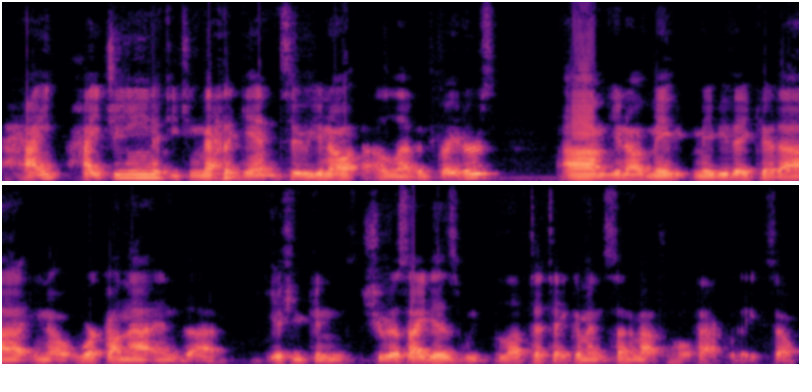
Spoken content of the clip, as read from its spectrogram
hy- hygiene, teaching that again to you know 11th graders, um, you know maybe maybe they could uh, you know work on that. And uh, if you can shoot us ideas, we'd love to take them and send them out to the whole faculty. So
